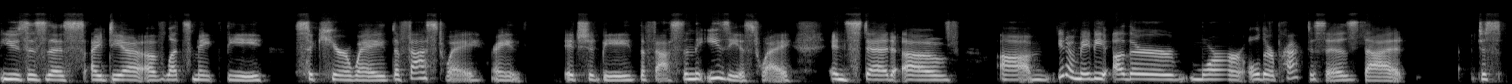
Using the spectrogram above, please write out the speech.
uses this idea of let's make the secure way the fast way right it should be the fast and the easiest way instead of um, you know maybe other more older practices that just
